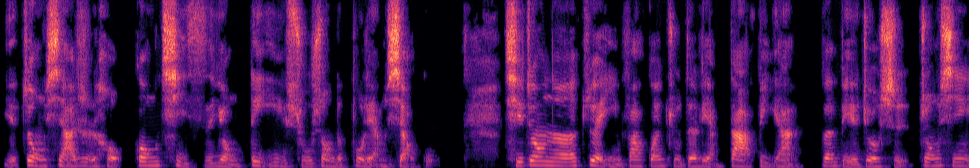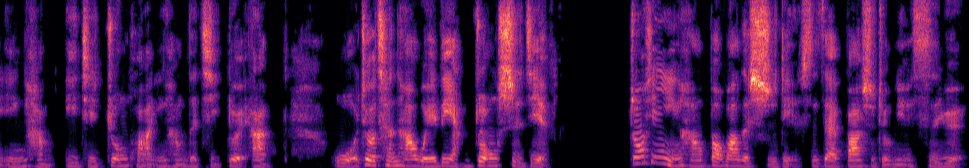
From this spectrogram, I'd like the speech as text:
也种下日后公器私用、利益输送的不良效果。其中呢，最引发关注的两大弊案，分别就是中兴银行以及中华银行的挤兑案。我就称它为“两中事件”。中兴银行爆发的时点是在八十九年四月，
